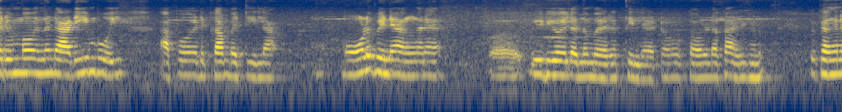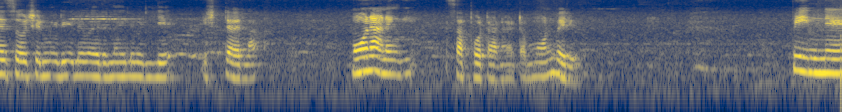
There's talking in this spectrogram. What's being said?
വരുമ്പോൾ ഇന്ന് ഡാഡിയും പോയി. അപ്പോൾ എടുക്കാൻ പറ്റിയില്ല. മോൾ പിന്നെ അങ്ങനെ വീഡിയോയിലൊന്നും വരത്തില്ല കേട്ടോ. അവളുടെ കാര്യങ്ങൾ ഇപ്പം അങ്ങനെ സോഷ്യൽ മീഡിയയിൽ വരുന്നതിൽ വലിയ ഇഷ്ടമല്ല. മോനാണെങ്കിൽ സപ്പോർട്ടാണ് കേട്ടോ. മോൻ വരും. പിന്നെ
